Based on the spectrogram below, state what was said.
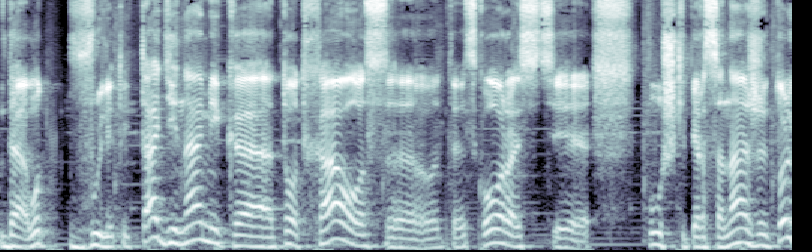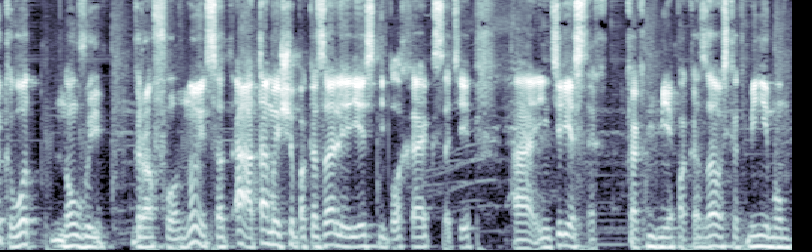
Да, вот вылитый. Та динамика, тот хаос, э, вот, э, скорость, пушки, персонажи, только вот новый графон. Ну и, а, там еще показали, есть неплохая, кстати, а, интересных как мне показалось, как минимум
